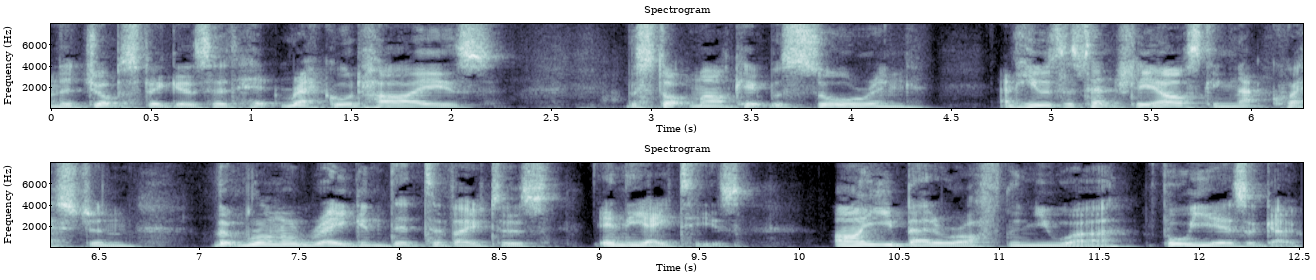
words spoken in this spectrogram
and the jobs figures had hit record highs. The stock market was soaring, and he was essentially asking that question that Ronald Reagan did to voters in the 80s Are you better off than you were four years ago?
